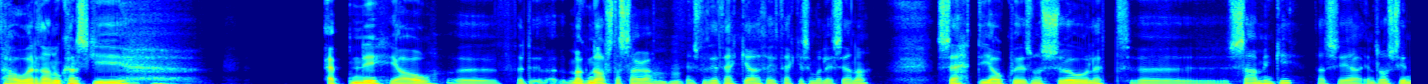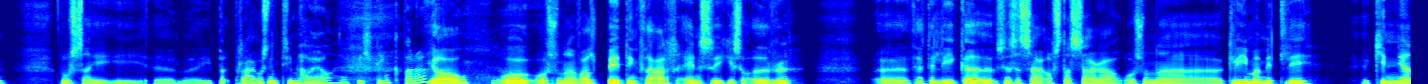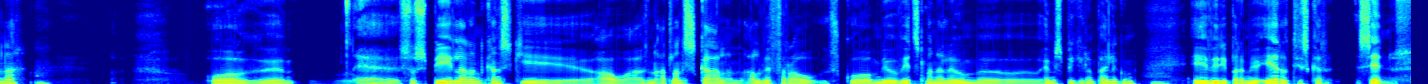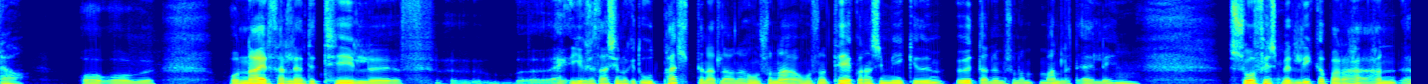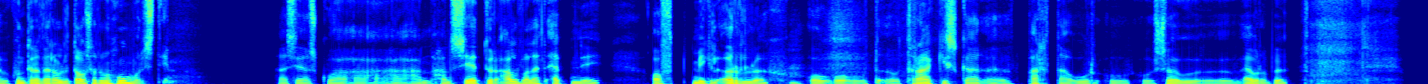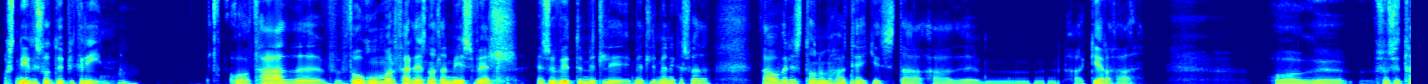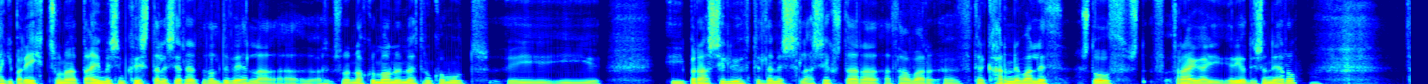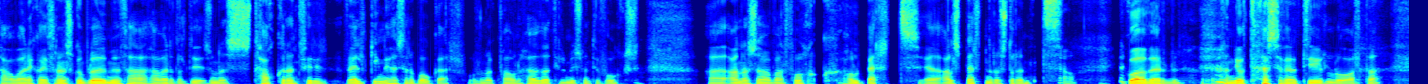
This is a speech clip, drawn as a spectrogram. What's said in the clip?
þá er það nú kannski efni, já, uh, mögnu ástasaga, mm -hmm. eins og þið þekkja, þau þekkja sem að leysi hana, sett í ákveði svona sögulegt uh, samhengi, þar sé að innráðsinn rúsa í, í, um, í Praga á sínum tíma. Já, já, bilding bara. Já, og, og svona valdbeiting þar, eins ríkis og öðru. Uh, þetta er líka, sem sagt, ástasaga og svona glímamilli kynjana mm. og um, Eh, svo spilar hann kannski á allan skalan alveg frá sko, mjög vitsmannalegum uh, heimsbyggilum pælingum mm. yfir í bara mjög erotískar senur og, og, og nær þar leðandi til uh, ég veist að það sé nokkið útpælt en allavega hún, svona, hún svona tekur hansi mikið um utanum svona mannlegt eðli mm. svo finnst mér líka bara hann kundir að vera alveg dásarum humoristi það sé að sko hann, hann setur alvarlegt efni oft mikil örlög og, og, og, og tragíska uh, parta úr, úr, úr sögu Európu og snýri svolítið upp í grín mm. og það, þó húmar ferðist náttúrulega misvel eins og vitum milli, milli menningarsveða þá verðist honum hafa tekist að, að, að gera það og svona takk ég bara eitt svona dæmi sem kristallisir þetta aldrei vel að, að svona nokkur mánuðum eftir hún kom út í, í, í Brasilju til dæmis, las ég eitthvað að, að það var uh, þegar karnevalið stóð fræga í Rio de Janeiro þá var eitthvað í franskum blöðum um það að það var alltaf svona stákrand fyrir velgengni þessara bókar og svona hvað hún höfða til mismöndi fólks að annars að var fólk hálfbert eða allsbertnir á strönd Já. í goða vernu, hann njótt þess að vera til og allt það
